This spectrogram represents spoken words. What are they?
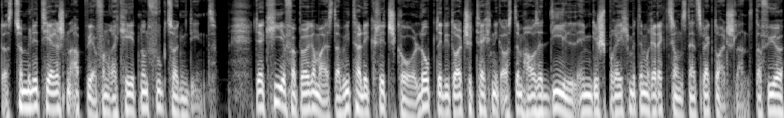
das zur militärischen Abwehr von Raketen und Flugzeugen dient. Der Kiewer Bürgermeister Vitali Klitschko lobte die deutsche Technik aus dem Hause Deal im Gespräch mit dem Redaktionsnetzwerk Deutschland dafür,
